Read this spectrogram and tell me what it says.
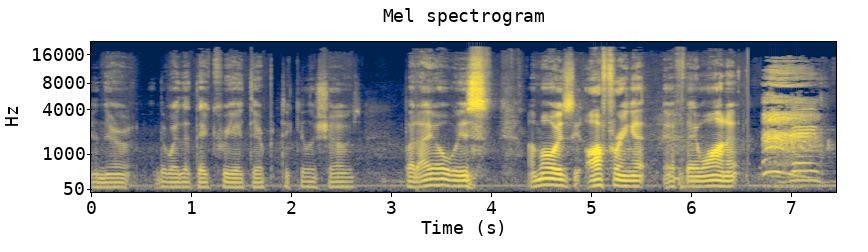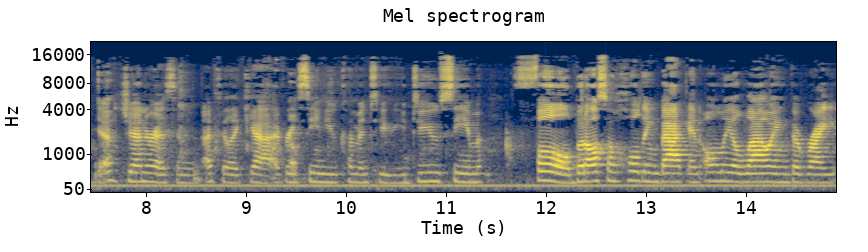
in their the way that they create their particular shows. But I always, I'm always offering it if they want it. Very Yeah. generous, and I feel like yeah, every scene you come into, you do seem full, but also holding back and only allowing the right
